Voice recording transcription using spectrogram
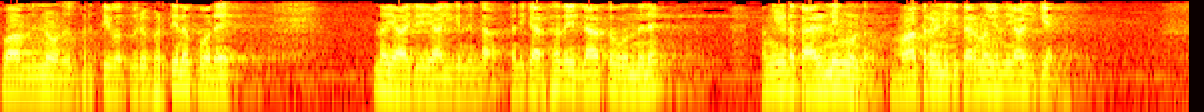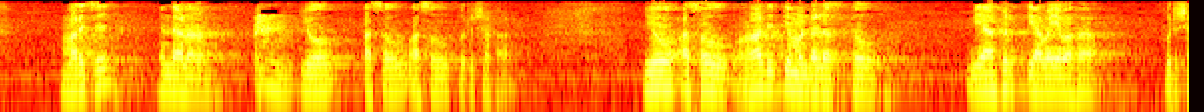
ത്വാം നിന്നോട് ഭൃത്യവ ഒരു ഭൃത്യനെ പോലെ യാജ യാച യാചിക്കുന്നില്ല തനിക്ക് അർഹതയില്ലാത്ത ഒന്നിനെ അങ്ങയുടെ കാരുണ്യം കൊണ്ട് മാത്രം എനിക്ക് തരണം എന്ന് യാചിക്കുകയല്ല. മറിച്ച് എന്താണ്? യോ അസൗ അസൗ പുരുഷ. യോ അസൗ ആദിത്യമണ്ഡലസ്ഥോ വ്യാഹൃത്യമയവ പുരുഷ.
